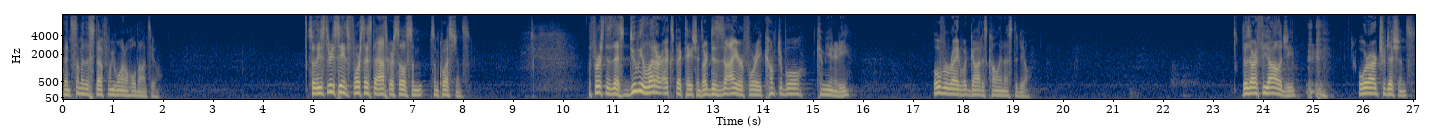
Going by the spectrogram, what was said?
than some of the stuff we want to hold on to. So these three scenes force us to ask ourselves some, some questions. The first is this Do we let our expectations, our desire for a comfortable community, override what God is calling us to do? Does our theology or our traditions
